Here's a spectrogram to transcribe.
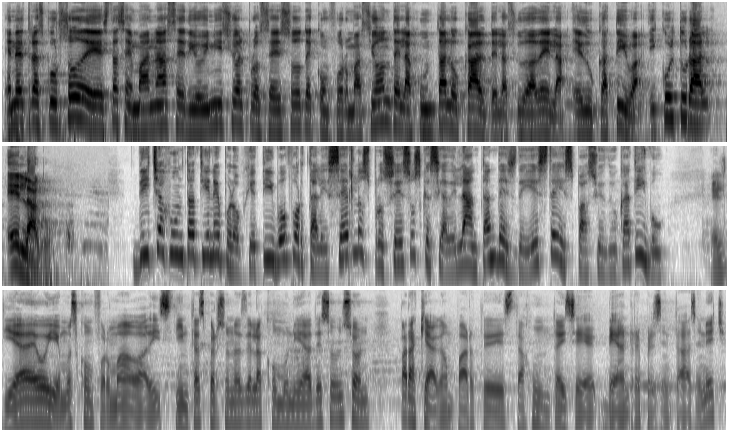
En el transcurso de esta semana se dio inicio al proceso de conformación de la Junta Local de la Ciudadela Educativa y Cultural El Lago. Dicha junta tiene por objetivo fortalecer los procesos que se adelantan desde este espacio educativo, el día de hoy hemos conformado a distintas personas de la comunidad de Sonsón para que hagan parte de esta junta y se vean representadas en ella.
